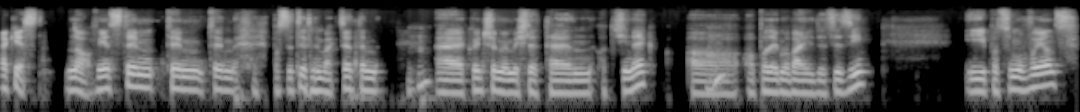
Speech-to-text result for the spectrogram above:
Tak jest. No, więc tym, tym, tym pozytywnym akcentem mhm. E, kończymy, myślę, ten odcinek o, mhm. o podejmowaniu decyzji. I podsumowując,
